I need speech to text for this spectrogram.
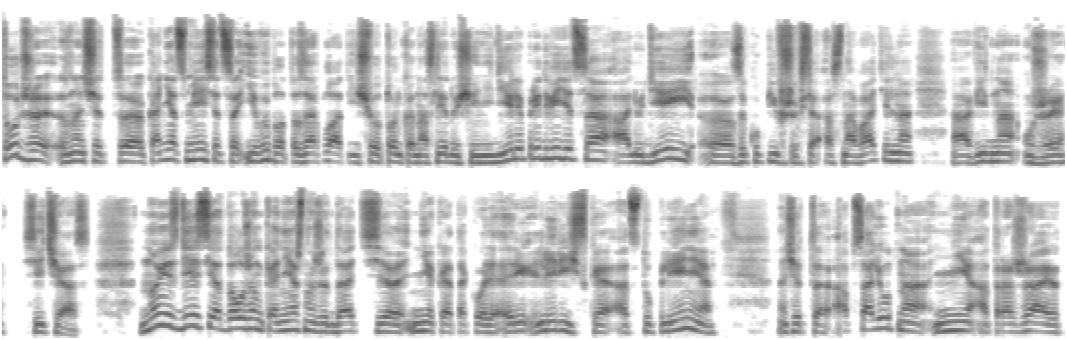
Тут же, значит, э, конец месяца и выплата зарплат еще только на следующей неделе предвидится, а людей, э, закупившихся основательно, а, видно уже сейчас. Ну и здесь я должен, конечно же, дать э, некое такое лирическое отступление. Значит, абсолютно не отражают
